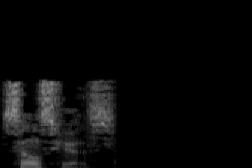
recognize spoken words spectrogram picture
Celsius.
